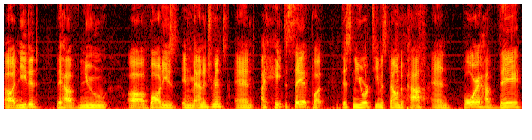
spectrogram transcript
uh, needed. They have new uh, bodies in management, and I hate to say it, but this New York team has found a path, and boy, have they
